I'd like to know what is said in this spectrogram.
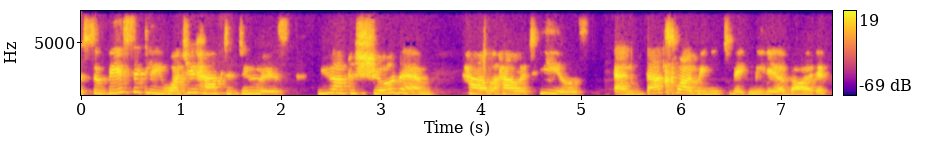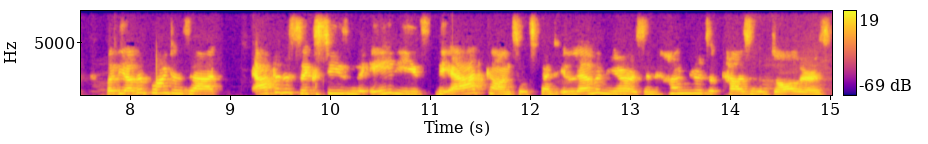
so basically, what you have to do is you have to show them how, how it heals. And that's why we need to make media about it. But the other point is that after the 60s and the 80s, the ad council spent 11 years and hundreds of thousands of dollars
